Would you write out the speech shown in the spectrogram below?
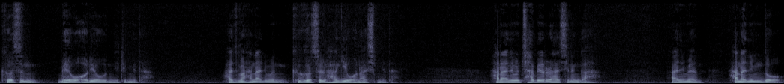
그것은 매우 어려운 일입니다. 하지만 하나님은 그것을 하기 원하십니다. 하나님은 차별을 하시는가? 아니면 하나님도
